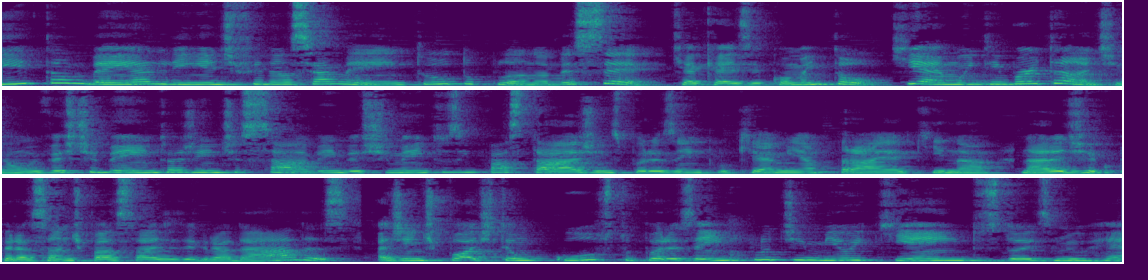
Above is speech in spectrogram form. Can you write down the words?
e também a linha de financiamento do Plano ABC, que a Kézia comentou, que é muito importante, é um investimento, a gente sabe, investimentos em pastagens, por exemplo, que é a minha praia aqui na, na área de recuperação de pastagens degradadas, a gente pode ter um custo, por exemplo, de 1.500, 2.000 reais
